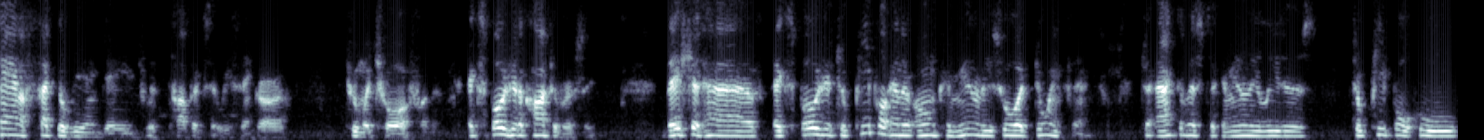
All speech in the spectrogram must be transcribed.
can effectively engage with topics that we think are too mature for them. Exposure to controversy. They should have exposure to people in their own communities who are doing things, to activists, to community leaders, to people who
